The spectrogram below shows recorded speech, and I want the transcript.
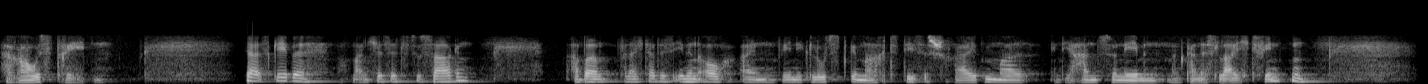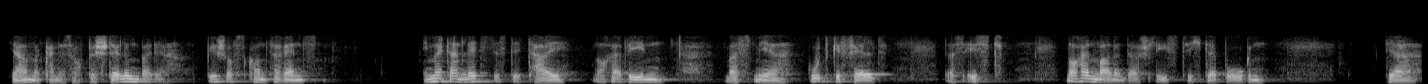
heraustreten. Ja, es gäbe manches jetzt zu sagen, aber vielleicht hat es Ihnen auch ein wenig Lust gemacht, dieses Schreiben mal in die Hand zu nehmen. Man kann es leicht finden. Ja, man kann es auch bestellen bei der Bischofskonferenz. Ich möchte ein letztes Detail noch erwähnen, was mir gut gefällt. Das ist noch einmal, und da schließt sich der Bogen, der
